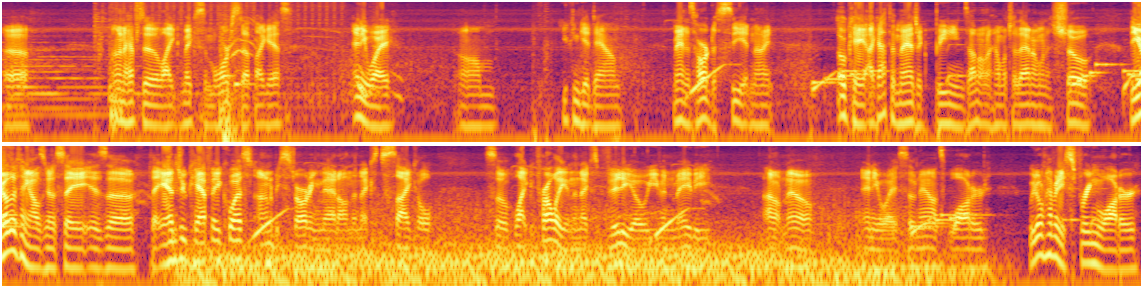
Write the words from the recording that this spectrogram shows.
uh, I'm gonna have to, like, make some more stuff, I guess. Anyway, um, you can get down. Man, it's hard to see at night. Okay, I got the magic beans. I don't know how much of that I'm gonna show. The other thing I was gonna say is, uh, the Anju Kafei quest, I'm gonna be starting that on the next cycle. So, like, probably in the next video, even, maybe. I don't know. Anyway, so now it's watered. We don't have any spring water,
